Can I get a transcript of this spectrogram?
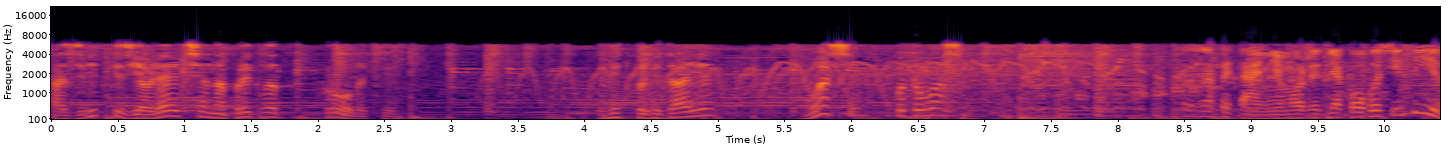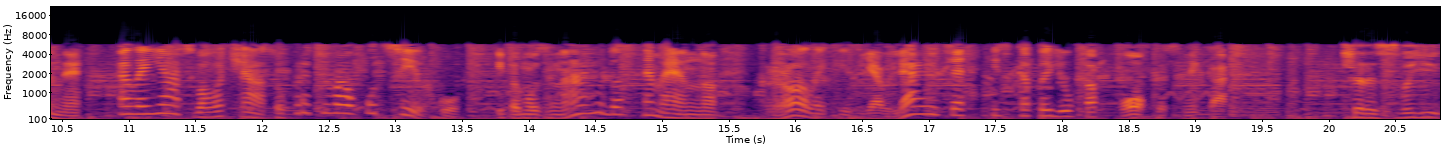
А звідки з'являються, наприклад, кролики? Відповідає Вася Котовасин. Запитання може для когось і дивне, але я свого часу працював у цирку і тому знаю достеменно, кролики з'являються із капелюха фокусника. Через свої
